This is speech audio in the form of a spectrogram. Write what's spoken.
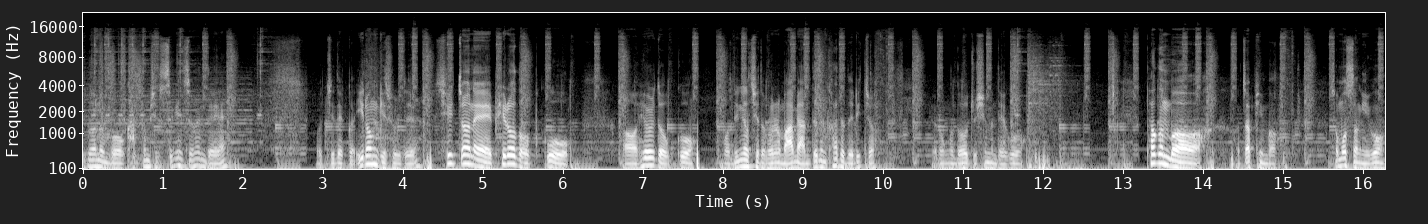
이거는 뭐 가끔씩 쓰긴 쓰는데 어찌됐건 이런 기술들 실전에 필요도 없고 어, 효율도 없고 뭐 능력치도 별로 마음에 안 드는 카드들 있죠. 이런 거 넣어주시면 되고 퍽은 뭐 어차피 뭐 소모성이고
